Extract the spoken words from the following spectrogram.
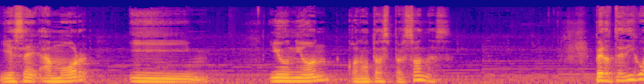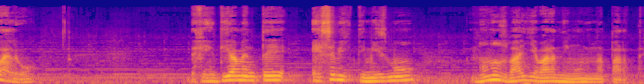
y ese amor y, unión con otras personas. Pero te digo algo, definitivamente ese victimismo no nos va a llevar a ninguna parte.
